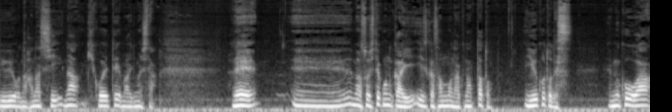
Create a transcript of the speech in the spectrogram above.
いうような話が聞こえてまいりました。でえーまあ、そして今回飯塚さんも亡くなったということです。向こうは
